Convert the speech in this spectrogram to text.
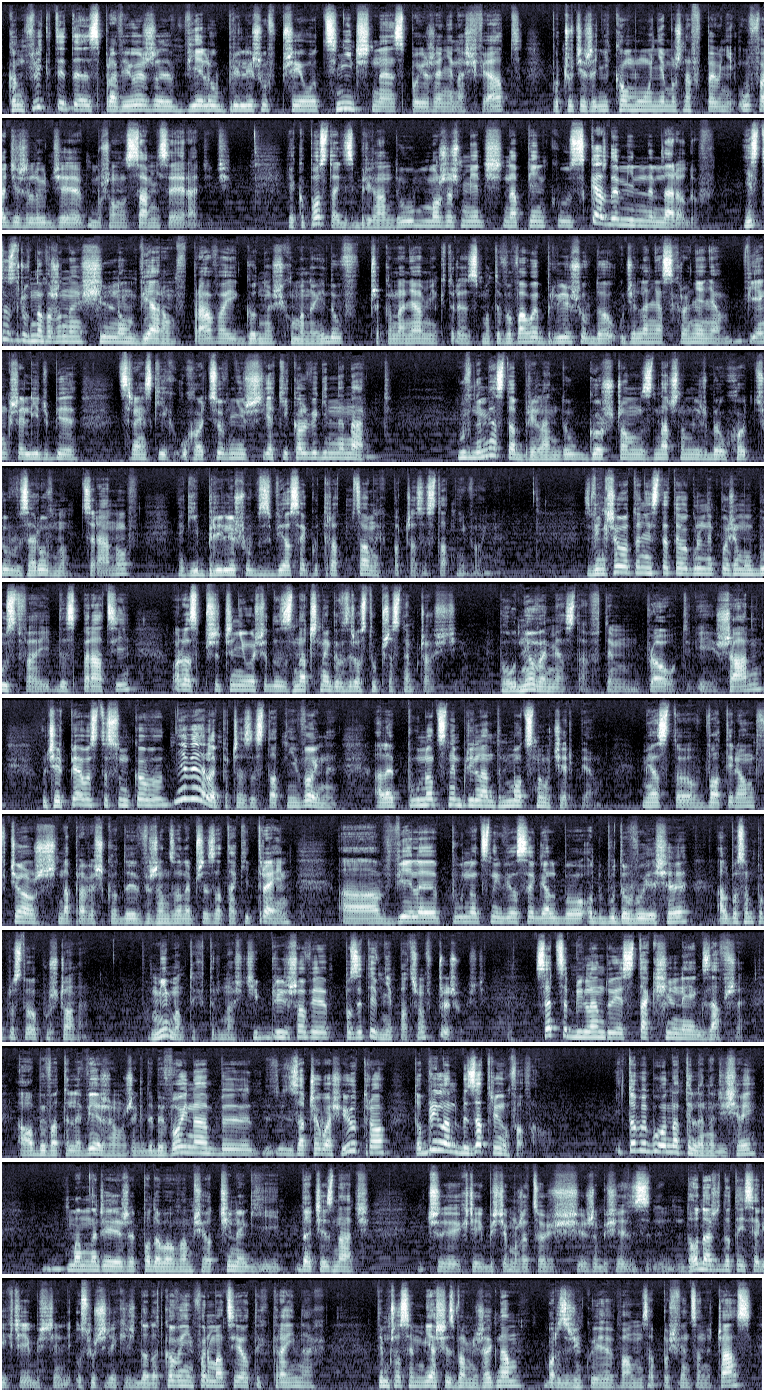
Konflikty te sprawiły, że wielu Brylishów przyjęło cyniczne spojrzenie na świat, poczucie, że nikomu nie można w pełni ufać, że ludzie muszą sami sobie radzić. Jako postać z Brillandu możesz mieć na pieńku z każdym innym narodów. Jest to zrównoważone silną wiarą w prawa i godność humanoidów, przekonaniami, które zmotywowały Brylishów do udzielenia schronienia większej liczbie cyrańskich uchodźców niż jakikolwiek inny naród. Główne miasta Brillandu goszczą znaczną liczbę uchodźców, zarówno Cyranów, jak i Brylishów z wiosek utraconych podczas ostatniej wojny. Zwiększyło to niestety ogólny poziom ubóstwa i desperacji oraz przyczyniło się do znacznego wzrostu przestępczości. Południowe miasta, w tym Broad i Sharn, ucierpiały stosunkowo niewiele podczas ostatniej wojny, ale północny Brilland mocno ucierpiał. Miasto Watirond wciąż naprawia szkody wyrządzone przez ataki Train, a wiele północnych wiosek albo odbudowuje się, albo są po prostu opuszczone. Pomimo tych trudności, Briliszowie pozytywnie patrzą w przyszłość. Serce Brillandu jest tak silne jak zawsze, a obywatele wierzą, że gdyby wojna by zaczęła się jutro, to Brilland by zatriumfował. I to by było na tyle na dzisiaj. Mam nadzieję, że podobał Wam się odcinek i dacie znać, czy chcielibyście może coś, żeby się dodać do tej serii, chcielibyście usłyszeć jakieś dodatkowe informacje o tych krainach. Tymczasem ja się z Wami żegnam. Bardzo dziękuję Wam za poświęcony czas.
